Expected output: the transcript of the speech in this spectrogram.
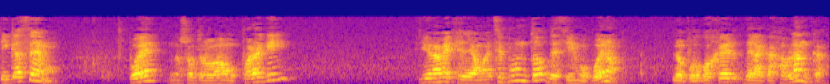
¿Y qué hacemos? Pues nosotros vamos por aquí y una vez que llegamos a este punto decimos, bueno, lo puedo coger de la caja blanca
